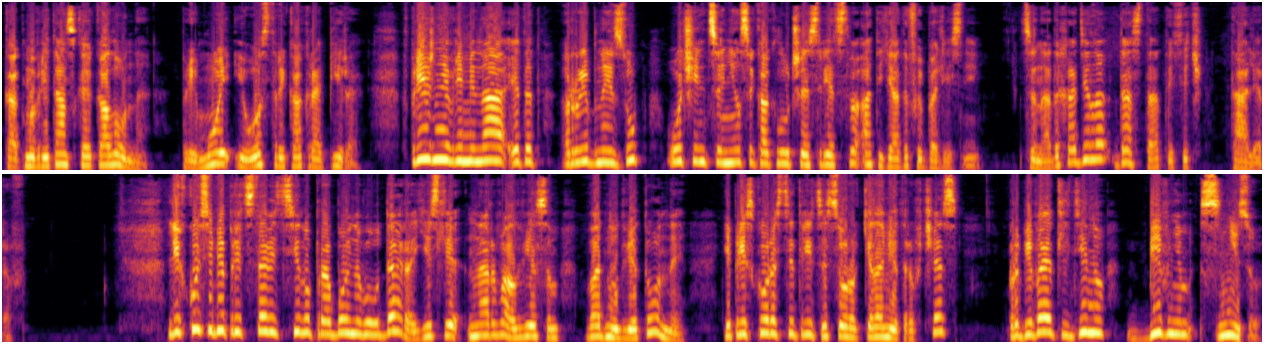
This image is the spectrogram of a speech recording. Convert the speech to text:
как мавританская колонна, прямой и острый, как рапира. В прежние времена этот рыбный зуб очень ценился как лучшее средство от ядов и болезней. Цена доходила до 100 тысяч талеров. Легко себе представить силу пробойного удара, если нарвал весом в 1-2 тонны и при скорости 30-40 км в час пробивает льдину бивнем снизу.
